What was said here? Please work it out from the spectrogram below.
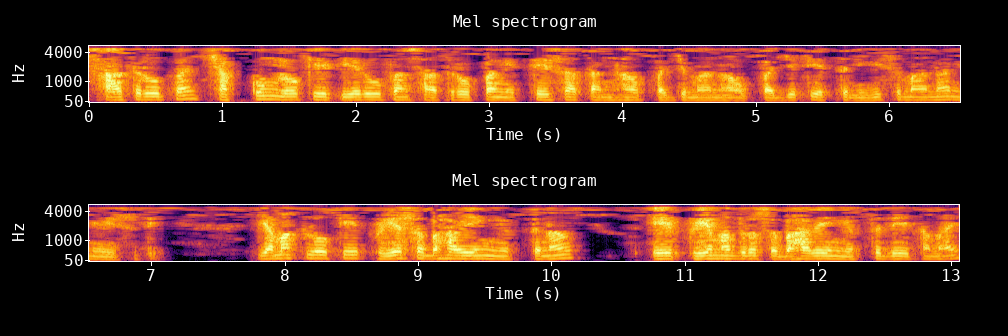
සාත රූපං චක්කුං ලෝකේ පිය රූපං සාත රූපං ettesa තණ්හා උපජ්ජමානා උපජ්ජති එත්ත නිවිසමානා නිවිසති. යමක් ලෝකේ ප්‍රිය ස්වභාවයෙන් යුක්ත නම් ඒ ප්‍රිය මధుර ස්වභාවයෙන් යුක්ත දේ තමයි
